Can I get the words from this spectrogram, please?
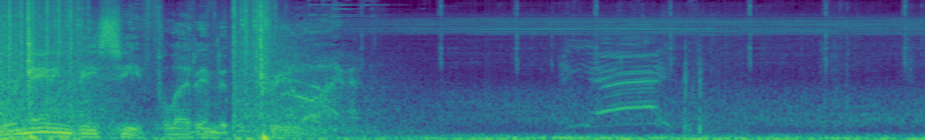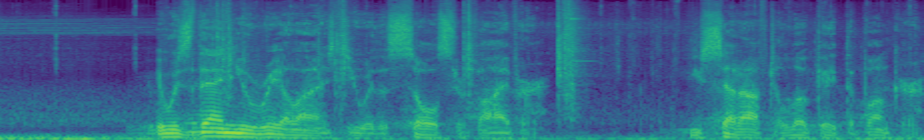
The remaining VC fled into the tree line. It was then you realized you were the sole survivor. You set off to locate the bunker.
